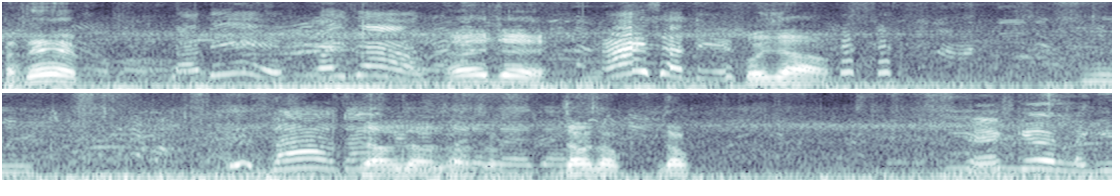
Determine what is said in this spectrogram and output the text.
সাদেব। সাদীপ কই যাও? এই যে। আই সাদীপ কই যাও? যাও যাও যাও যাও যাও যাও যাও যাও কে লাগি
